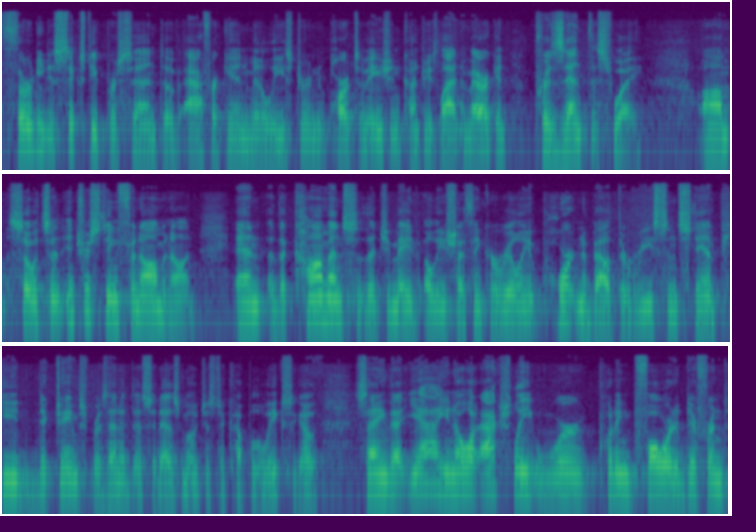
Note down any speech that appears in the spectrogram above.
30 to 60 percent of African, Middle Eastern, and parts of Asian countries, Latin American, present this way. Um, so it's an interesting phenomenon. And the comments that you made, Alicia, I think are really important about the recent stampede. Nick James presented this at ESMO just a couple of weeks ago, saying that, yeah, you know what, actually, we're putting forward a different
